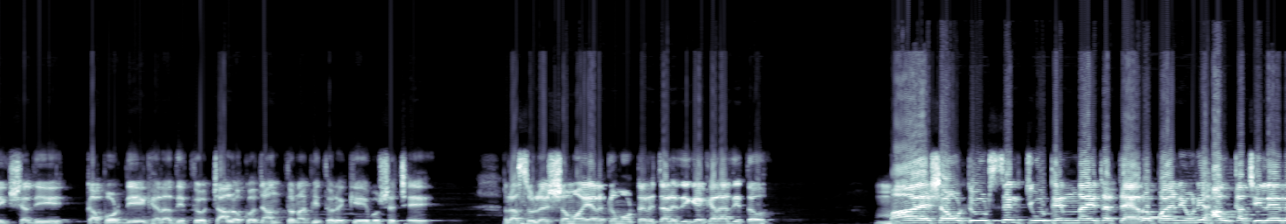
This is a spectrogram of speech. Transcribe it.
রিক্সা দিয়ে কাপড় দিয়ে ঘেরা দিত, চালকও জানতো না ভিতরে কে বসেছে। রাসুলের সময় এরকম ওটের চারিদিকে ঘেরা দিত। মা এসা উঠে উঠছেন, কি উঠেন না, এটা টেরো পায়নি উনি, হালকা ছিলেন।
